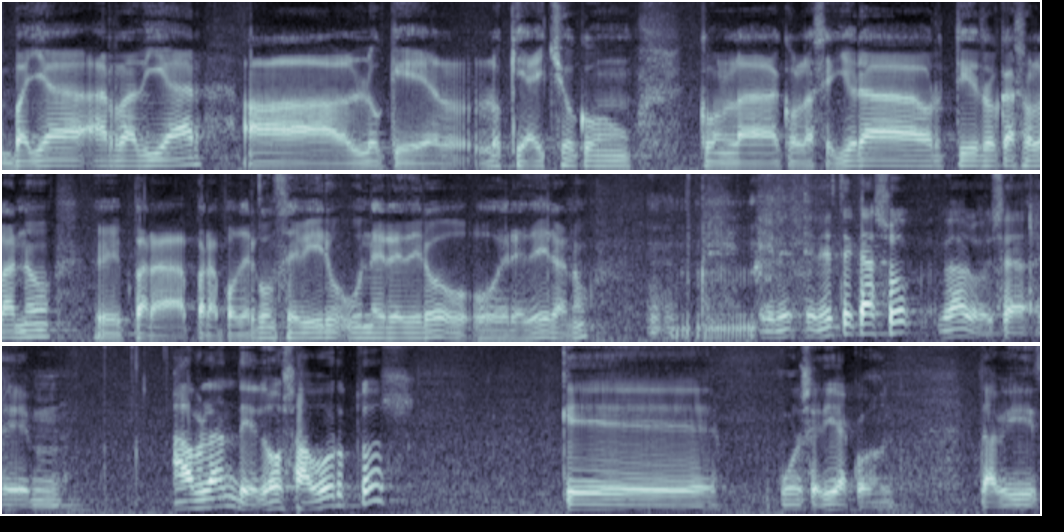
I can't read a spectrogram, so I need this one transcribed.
vaya a radiar a lo que lo que ha hecho con, con la, con la señora Ortiz Rocasolano eh, para, para poder concebir un heredero o, heredera, ¿no? En, este caso, claro, o sea, em, hablan de dos abortos que uno sería con David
